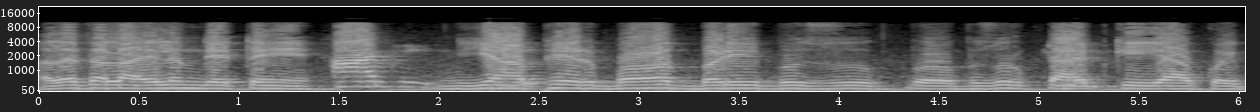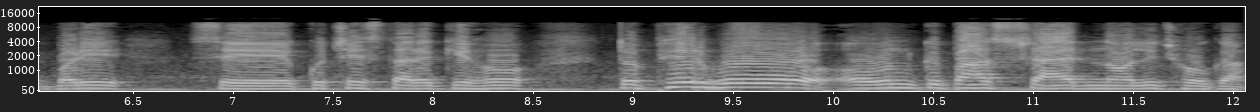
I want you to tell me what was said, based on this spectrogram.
अल्लाह ताला इल्म देते हैं। हाँ जी। या फिर बहुत बड़ी बुज़ुर्ग बुज़ुर्ग टाइप की या कोई बड़ी से कुछ इस तरह की हो। तो फिर वो उनके पास शायद नॉलेज होगा।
